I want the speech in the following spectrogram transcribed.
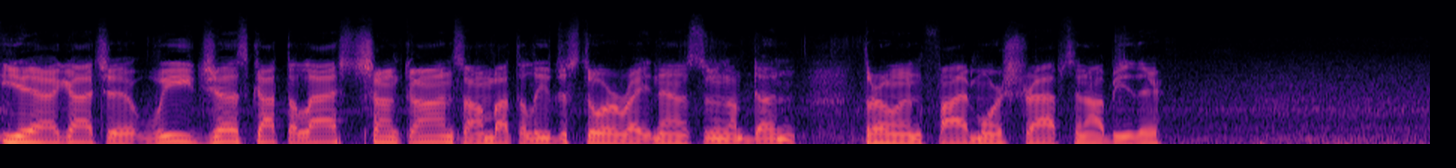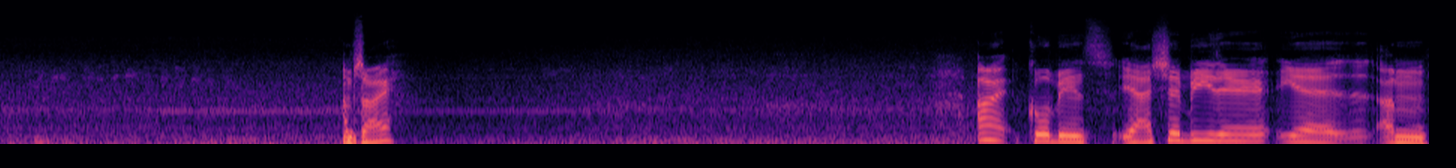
Yeah, I got you. We just got the last chunk on, so I'm about to leave the store right now. As soon as I'm done throwing five more straps, and I'll be there. I'm sorry? All right, cool beans. Yeah, I should be there. Yeah, I'm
